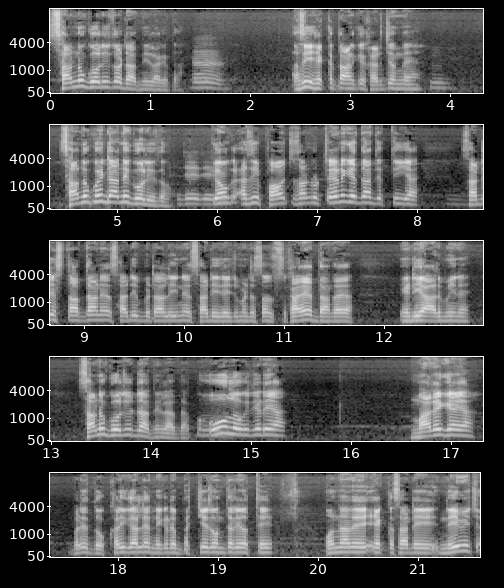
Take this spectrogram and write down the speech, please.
ਸਾਨੂੰ ਗੋਲੀ ਤੋਂ ਡਰ ਨਹੀਂ ਲੱਗਦਾ। ਹਾਂ। ਅਸੀਂ ਹਿੱਕ ਤਾਣ ਕੇ ਖੜ ਜਾਂਦੇ ਆ। ਸਾਨੂੰ ਕੋਈ ਡਰ ਨਹੀਂ ਗੋਲੀ ਤੋਂ। ਕਿਉਂਕਿ ਅਸੀਂ ਫੌਜ 'ਚ ਸਾਨੂੰ ਟ੍ਰੇਨਿੰਗ ਇਦਾਂ ਦਿੱਤੀ ਆ। ਸਾਡੇ ਉਸਤਾਦਾਂ ਨੇ ਸਾਡੀ ਬਟਾਲੀ ਨੇ ਸਾਡੀ ਰੈਜੀਮੈਂਟ ਸਾਨੂੰ ਸਿਖਾਇਆ ਇਦਾਂ ਦਾ ਇੰਡੀਆ ਆਰਮੀ ਨੇ। ਸਾਨੂੰ ਗੋਲੀ ਤੋਂ ਡਰ ਨਹੀਂ ਲੱਗਦਾ। ਉਹ ਲੋਕ ਜਿਹੜੇ ਆ ਮਾਰੇ ਗਏ ਆ। ਬੜੇ ਦੁੱਖ ਵਾਲੀ ਗੱਲ ਹੈ। ਨਿਕੜੇ ਬੱਚੇ ਅੰਦਰ ਹੀ ਉੱਥੇ ਉਹਨਾਂ ਦੇ ਇੱਕ ਸਾਡੇ ਨੇਵੀ 'ਚ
